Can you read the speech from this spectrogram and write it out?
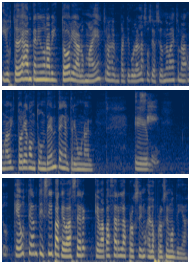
y ustedes han tenido una victoria, a los maestros, en particular la Asociación de Maestros, una, una victoria contundente en el tribunal. Eh, ¿Qué usted anticipa que va a ser, que va a pasar en, las próximos, en los próximos días?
